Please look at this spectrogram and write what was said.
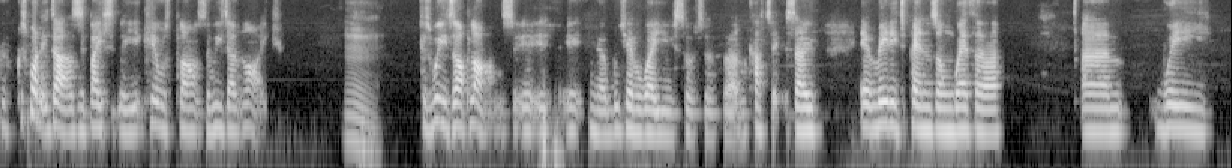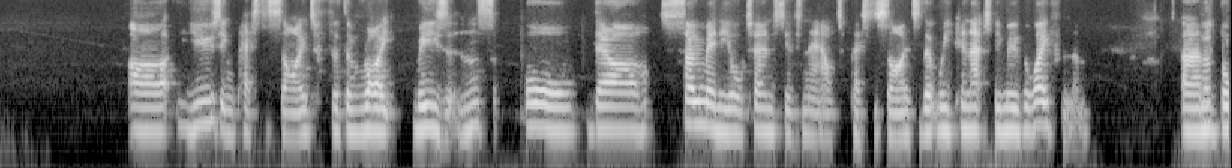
because what it does is basically it kills plants that we don't like. Mm because weeds are plants, it, it, it, you know, whichever way you sort of um, cut it. So it really depends on whether um, we are using pesticides for the right reasons or there are so many alternatives now to pesticides that we can actually move away from them. Um, but,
